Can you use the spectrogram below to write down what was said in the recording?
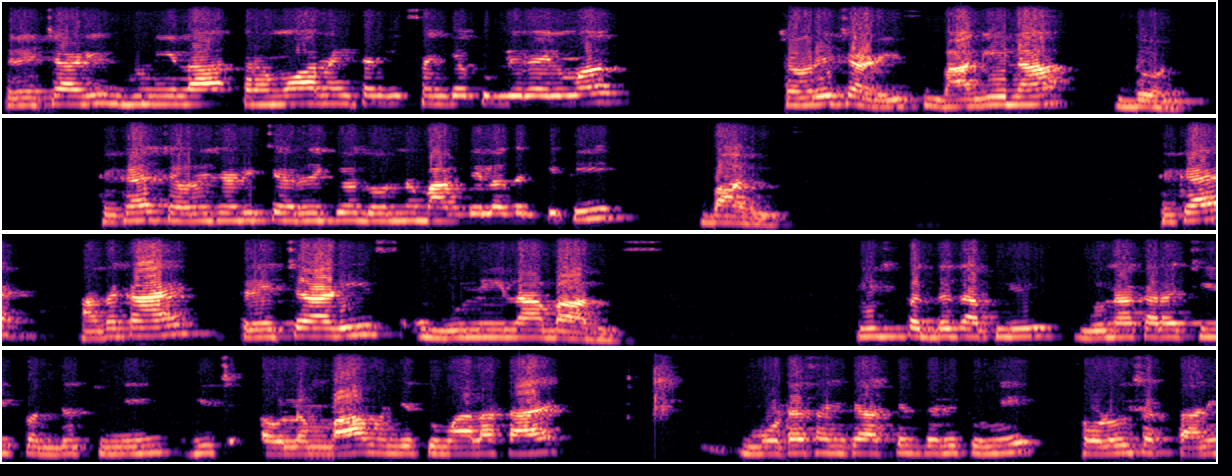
त्रेचाळीस गुणीला क्रमवार नैसर्गिक संख्या कुठली राहील मग? चौवेचाळीस भागीला दोन. ठीक आहे? चौवेचाळीस चौरे किंवा दोन न भाग दिला तर किती? बावीस. ठीक आहे? आता काय? त्रेचाळीस गुणीला बावीस. हीच पद्धत आपली गुणाकाराची पद्धत तुम्ही हीच अवलंबा म्हणजे तुम्हाला काय? मोठ्या संख्या असेल तरी तुम्ही सोडवू शकता आणि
